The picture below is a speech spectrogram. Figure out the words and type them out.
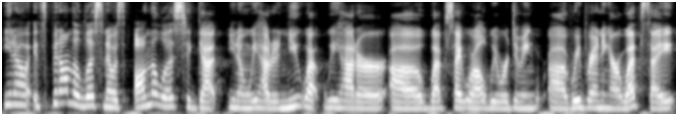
you know, it's been on the list and it was on the list to get, you know, we had a new web, we had our uh, website while we were doing uh, rebranding our website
